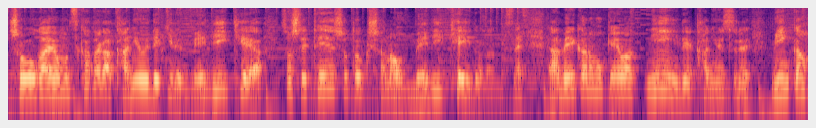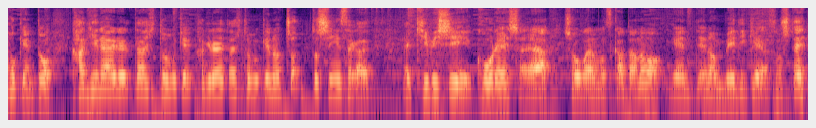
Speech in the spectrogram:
障害を持つ方が加入できるメディケア、そして低所得者のメディケイドなんですね。アメリカの保険は任意で加入する民間保険と限られた人向け、限られた人向けのちょっと審査が厳しい高齢者や障害を持つ方の限定のメディケア、そして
